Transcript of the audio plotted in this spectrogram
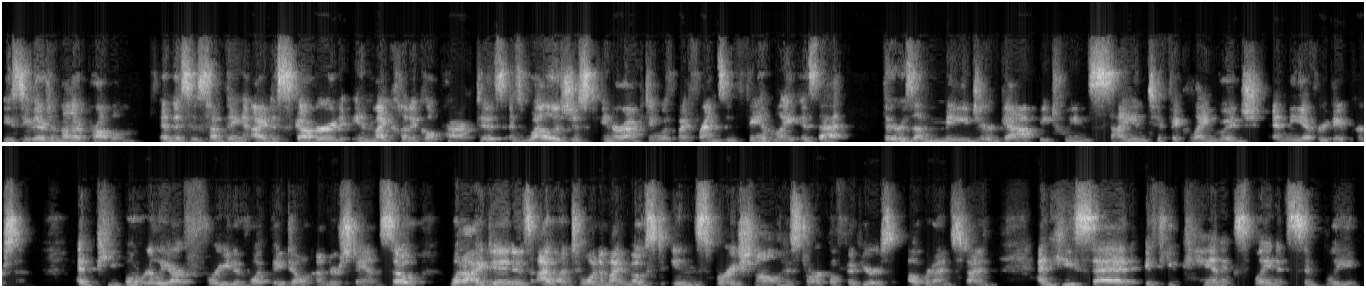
you see, there's another problem. And this is something I discovered in my clinical practice, as well as just interacting with my friends and family, is that there is a major gap between scientific language and the everyday person. And people really are afraid of what they don't understand. So, what I did is I went to one of my most inspirational historical figures, Albert Einstein, and he said, if you can't explain it simply,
